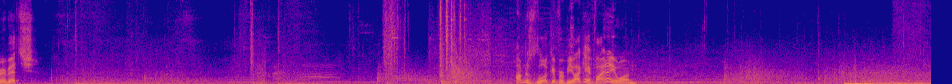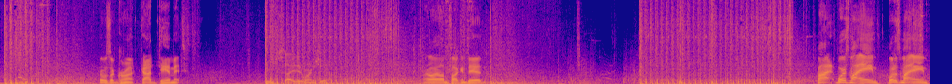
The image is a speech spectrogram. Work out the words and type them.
Come here, bitch. I'm just looking for people. I can't find anyone. That was a grunt. God damn it. You were excited, weren't you? Oh, well, I'm fucking dead. My, where's my aim? What is my aim?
